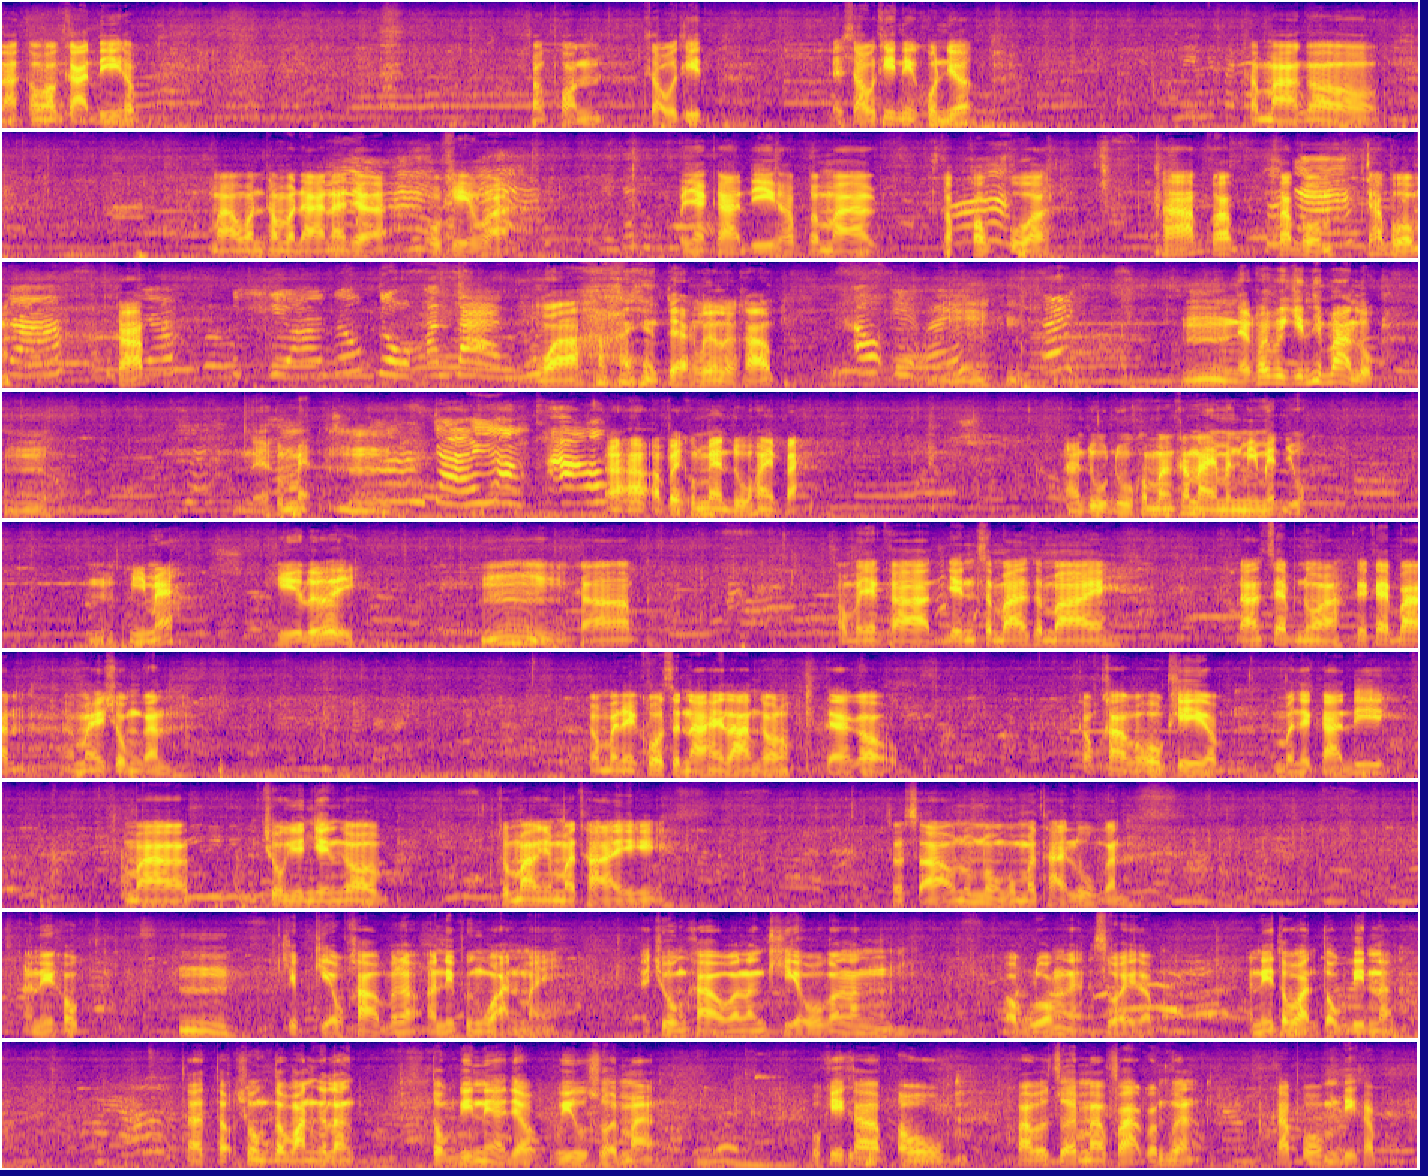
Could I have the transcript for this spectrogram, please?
ร้านเขาอากาศดีครับพักผ่อนเสาร์อาทิตย์แต่เสาร์อาทิตย์นี่คนเยอะ ถ้ามาก็ มาวันธรรมดาน่าจะโอเคกว่า บรรยากาศดีครับ ก็มากับครอบครัว ครับครับ ครับผม ครับผม ครับ มันแต่งว้ายแตกเลยเหรอครับ เอาอีกไหมอืมอืมเดี๋ยวค่อยไปกินที่บ้านลูกอืมเดี๋ยวคุณแม่อืมจะยังเอาอะอะเอาไปคุณแม่ดูให้ไปอะดูดูข้างมันข้างในมันมีเม็ดอยู่ อืมมีไหมโอเคเลย อืมครับ เอาบรรยากาศเย็นสบายสบายร้านแซบนัวใกล้ๆบ้านเอามาให้ชมกัน ก็ไม่ได้โฆษณาให้ร้านเขาแต่ก็กับข้าวก็โอเคครับบรรยากาศดี มาช่วงเย็นๆก็ส่วนมากจะมาถ่ายสาวๆหนุ่มๆก็มาถ่ายรูปกัน อันนี้เขาอืม เก็บเกี่ยวข้าวไปแล้ว อันนี้เพิ่งหวานใหม่ช่วงข้าวกำลังเขียวกำลังออกรวงเนี่ยสวยครับ อันนี้ตะวันตกดินแล้วถ้าช่วงตะวันกำลังตกดินเนี่ยจะวิวสวยมาก โอเคครับ เอาภาพสวยๆมาฝากเพื่อนๆครับผมดีครับ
